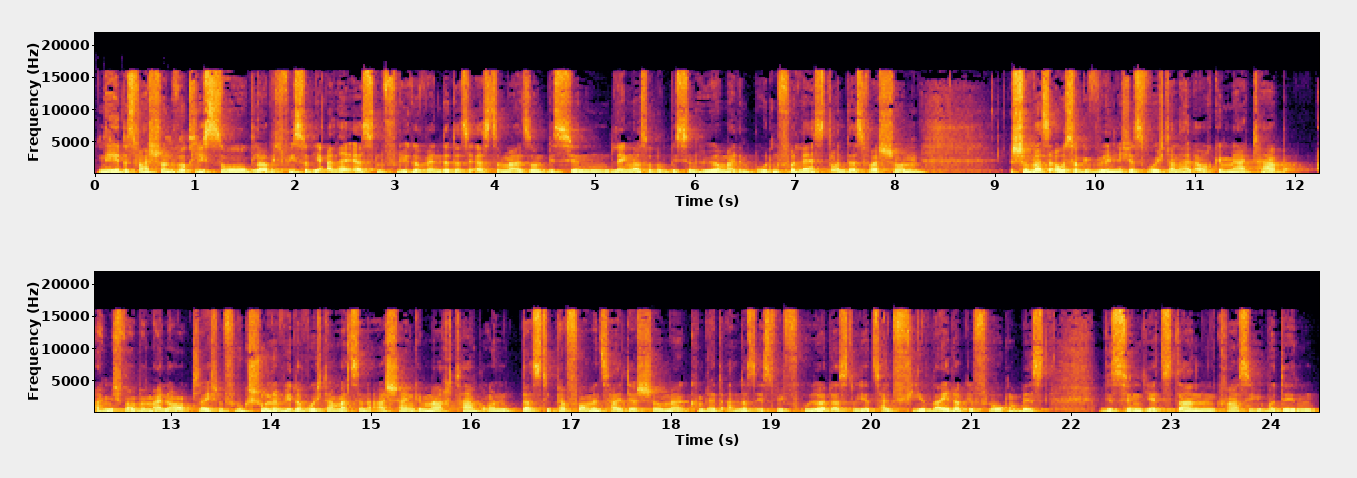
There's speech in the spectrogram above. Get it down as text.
Nee, das war schon wirklich so, glaube ich, wie so die allerersten Flüge, wenn du das erste Mal so ein bisschen länger oder ein bisschen höher mal den Boden verlässt. Und das war schon, schon was Außergewöhnliches, wo ich dann halt auch gemerkt habe, ich war bei meiner gleichen Flugschule wieder, wo ich damals den A-Schein gemacht habe und dass die Performance halt der Schirme komplett anders ist wie früher, dass du jetzt halt viel weiter geflogen bist. Wir sind jetzt dann quasi über den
